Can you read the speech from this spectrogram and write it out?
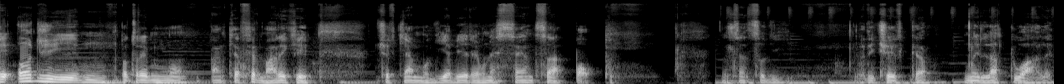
E oggi mh, mm, potremmo anche affermare che cerchiamo di avere un'essenza pop, nel senso di ricerca nell'attuale.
